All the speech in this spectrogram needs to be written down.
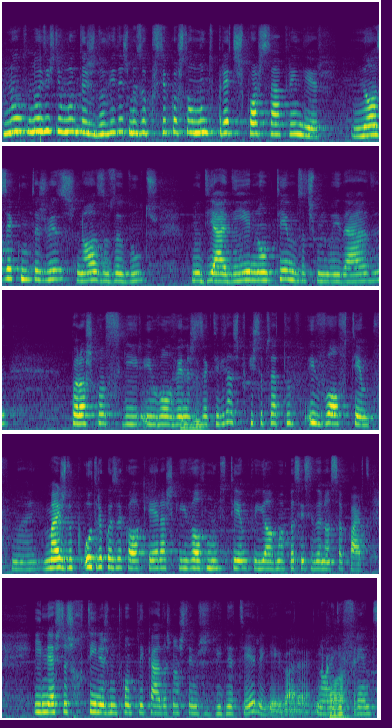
não, não existem muitas dúvidas, mas eu percebo que eles estão muito predispostos a aprender. Nós é que muitas vezes, nós, os adultos, no dia a dia, não temos a disponibilidade para os conseguir envolver nestas atividades, porque isto, apesar de tudo, envolve tempo, não é? Mais do que outra coisa qualquer, acho que envolve muito tempo e alguma paciência da nossa parte. E nestas rotinas muito complicadas nós temos vindo a ter, e agora não Claro. é diferente,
